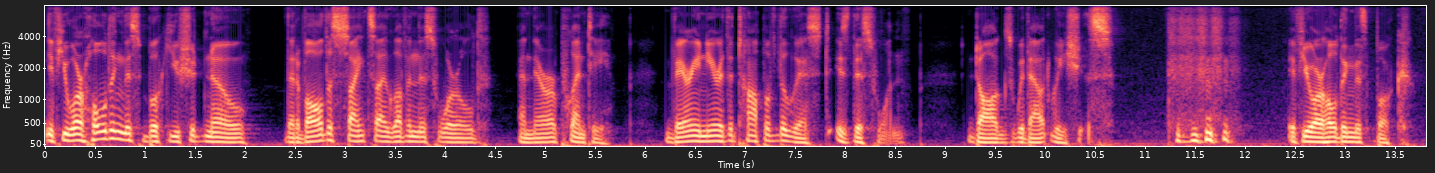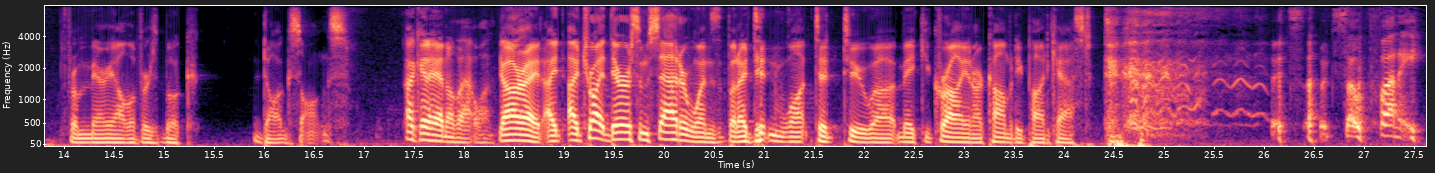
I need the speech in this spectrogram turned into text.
if you are holding this book, you should know that of all the sights I love in this world, and there are plenty, very near the top of the list is this one Dogs Without Leashes. if you are holding this book from Mary Oliver's book, Dog Songs. I can handle that one. All right, I, I tried. There are some sadder ones, but I didn't want to to uh, make you cry in our comedy podcast. it's so it's so funny.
